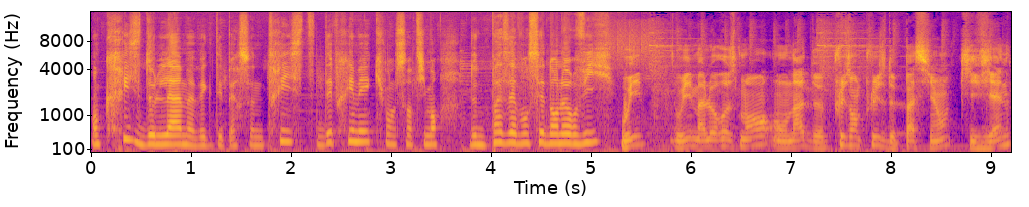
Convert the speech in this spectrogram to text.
en crise de l'âme avec des personnes tristes, déprimées, qui ont le sentiment de ne pas avancer dans leur vie? Oui, oui, malheureusement, on a de plus en plus de patients qui viennent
